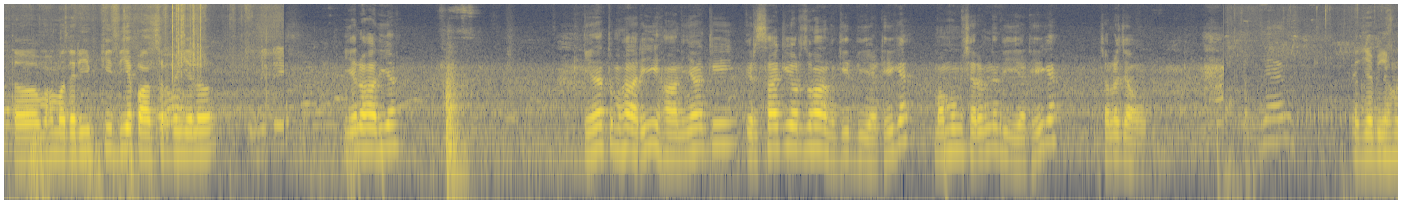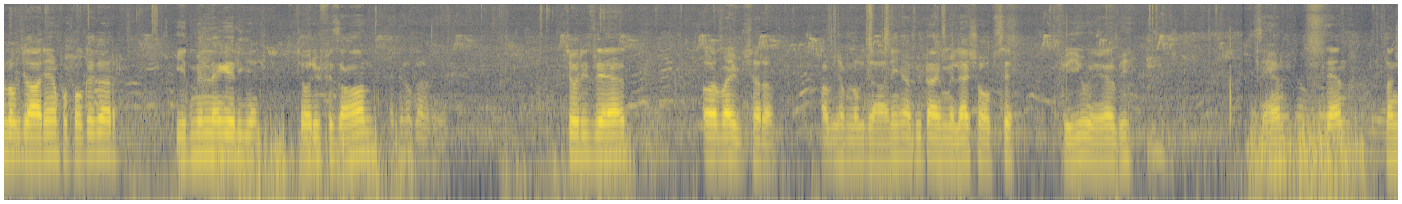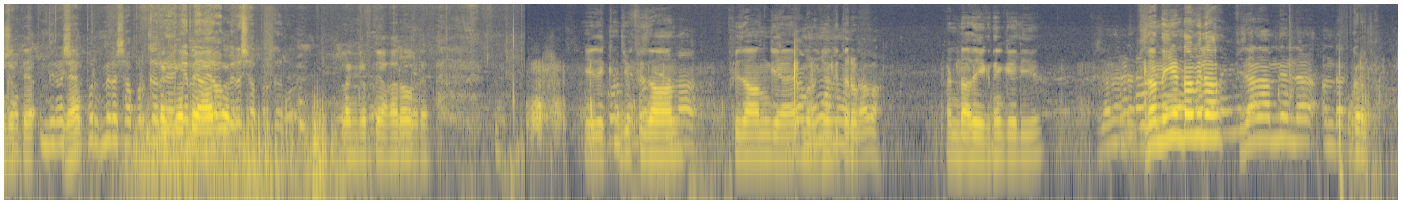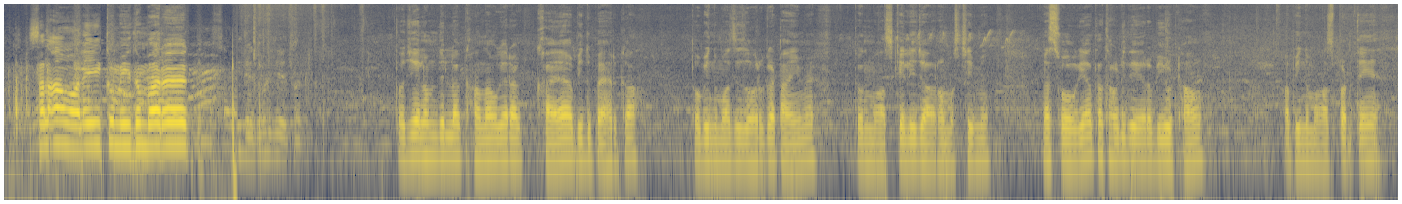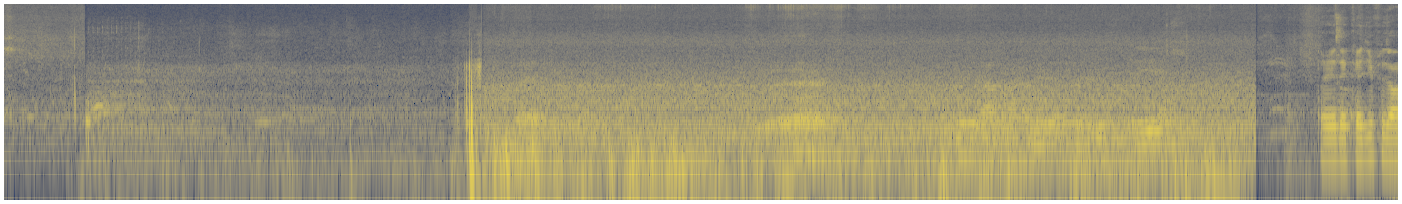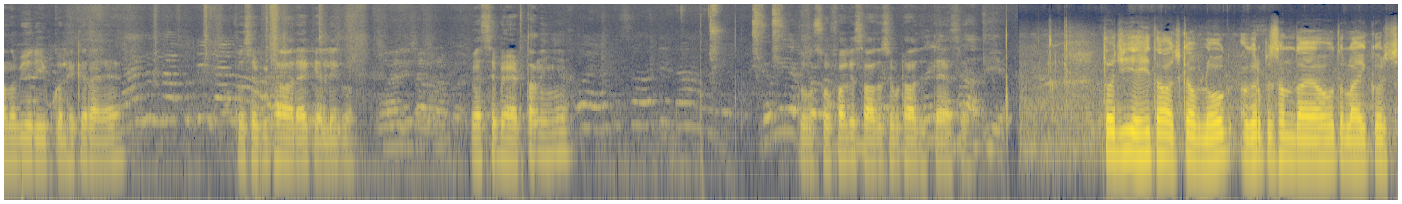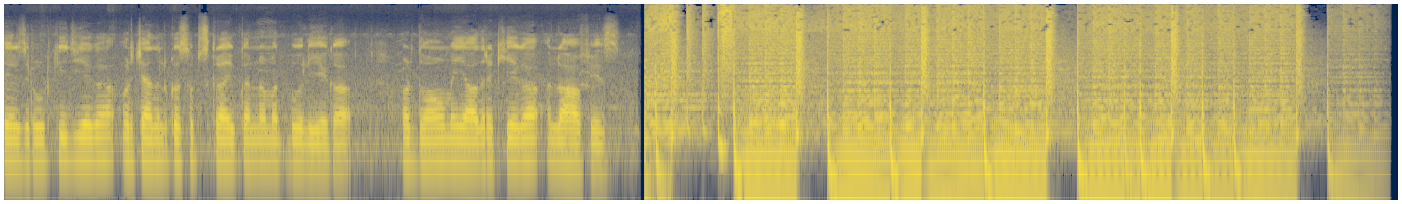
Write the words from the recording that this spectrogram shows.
तो मोहम्मद अरीब की दिए पाँच सौ रुपये ये लो ये लो हादिया ये ना तुम्हारी हानिया की, इरसा की और जुहान की दी है, ठीक है? मामू मुशरफ ने दी है, ठीक है? चलो जाओ। जी अभी हम लोग जा रहे हैं पप्पो के घर, ईद मिलने के लिए। चोरी फिजान, चोरी जैद और भाई शरफ। अभी हम लोग जा रहे हैं, अभी टाइम मिला है शॉप से। फ्री हुए हैं अभी। जैन जैन। लंगर तैयार मेरा शापर मेरा शापर कर लंगर रहा है तैयार हो मेरा शापर कर रहा है। लंगर तैयार हो रहा है। ये देखें जी फिजान फिजान गया है मुर्गियों की तरफ़। अंडा देखने के लिए। फिजान नहीं अंडा मिला? फिजान आपने अंदर अंदर सलाम वालेकुम ईद मुबारक। तो जी अल्हम्दुलिल्लाह खाना वगैरह खाया अभी दोपहर का। तो अभी नमाज़ ज़ोहर का टाइम है तो नमाज़ के लिए जा रहा हूँ मस्जिद में। मैं सो गया था थोड़ी देर अभी उठा हूँ। अभी नमाज़ पढ़ते हैं। तो ये देखिए जी फिजान अभी अरीब को लेकर आया है। तो उसे बिठा रहा है केले को। वैसे बैठता नहीं है। तो सोफ़ा के साथ उसे बिठा देता है ऐसे। तो जी, यही था आज का व्लॉग अगर पसंद आया हो तो लाइक और शेयर ज़रूर कीजिएगा और चैनल को सब्सक्राइब करना मत भूलिएगा। और दुआओं में याद रखिएगा। अल्लाह हाफिज़।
